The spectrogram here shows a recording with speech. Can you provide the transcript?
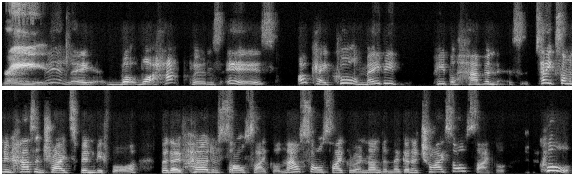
right, really, what what happens is okay, cool. Maybe people haven't take someone who hasn't tried spin before, but they've heard of Soul Cycle. Now Soul Cycle are in London, they're going to try Soul Cycle. Cool.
